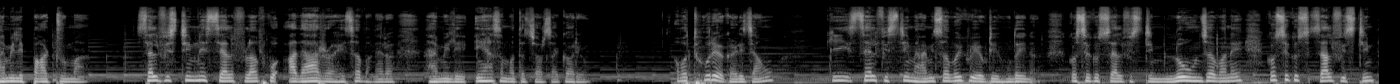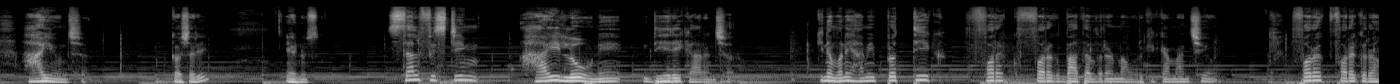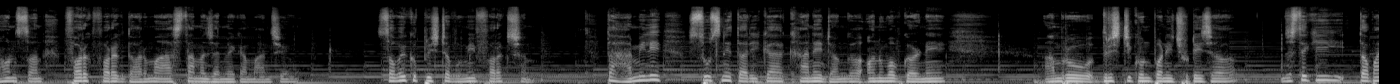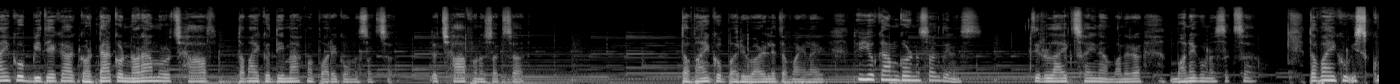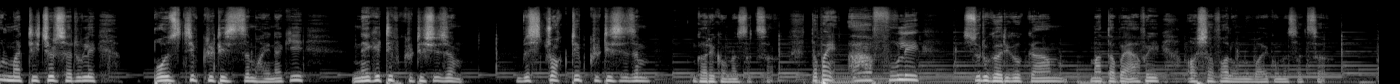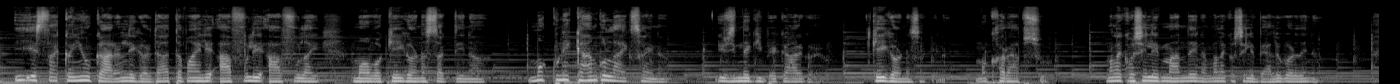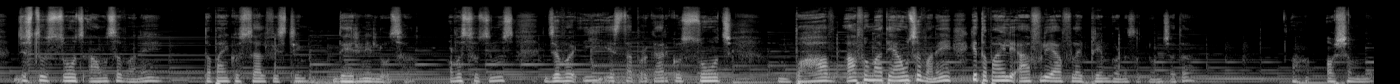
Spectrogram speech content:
हामीले पार्ट टूमा self esteem नै सेल्फ लभको आधार रहेछ भनेर हामीले यहाँसम्म त चर्चा गऱ्यौँ अब थोरै अगाडि जाउँ कि सेल्फ स्टिम हामी सबैको एउटै हुँदैन। कसैको सेल्फ स्टिम लो हुन्छ भने कसैको सेल्फ स्टिम हाई हुन्छ। कसरी? हेर्नुहोस्। सेल्फ स्टिम हाई लो हुने धेरै कारण छ। किनभने हामी प्रत्येक फरक फरक वातावरणमा हुर्केका मान्छे हौँ फरक फरक रहन सहन फरक फरक धर्म आस्थामा जन्मेका मान्छे हौँ सबैको पृष्ठभूमि फरक छन्। त हामीले सोच्ने तरिका खाने ढङ्ग अनुभव गर्ने हाम्रो दृष्टिकोण पनि छुट्टै छ। जस्तै कि तपाईँको बितेका घटनाको नराम्रो छाप तपाईँको दिमागमा परेको हुनसक्छ। त्यो छाप हुनसक्छ। तपाईँको परिवारले तपाईँलाई त्यो यो काम गर्न सक्दैनस्। तेरो लायक छैन भनेर भनेको हुनसक्छ। तपाईँको स्कुलमा टिचर्सहरूले पोजिटिभ क्रिटिसिजम होइन कि नेगेटिभ क्रिटिसिजम डिस्ट्रक्टिभ क्रिटिसिजम गरेको हुनसक्छ। तपाईँ आफूले सुरु गरेको काममा तपाईँ आफै असफल हुनुभएको हुनसक्छ। यी यस्ता कैयौँ कारणले गर्दा तपाईँले आफूले आफूलाई म अब केही गर्न सक्दिनँ। म कुनै कामको लायक छैन। यो जिन्दगी बेकार गयो। केही गर्न सकिनँ म खराब छु। मलाई कसैले मान्दैन मलाई कसैले भ्यालु गर्दैन। जस्तो सोच आउँछ भने तपाईँको सेल्फ स्टिम धेरै नै लो छ। अब सोच्नुहोस् जब यी यस्ता प्रकारको सोच भाव आफूमाथि आउँछ भने के तपाईँले आफूले आफूलाई प्रेम गर्न सक्नुहुन्छ त? असम्भव।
